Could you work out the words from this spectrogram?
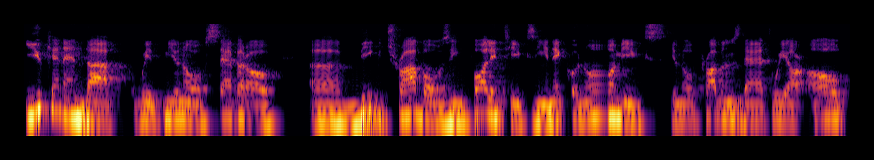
you can end up with you know several uh, big troubles in politics, in economics, you know problems that we are all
